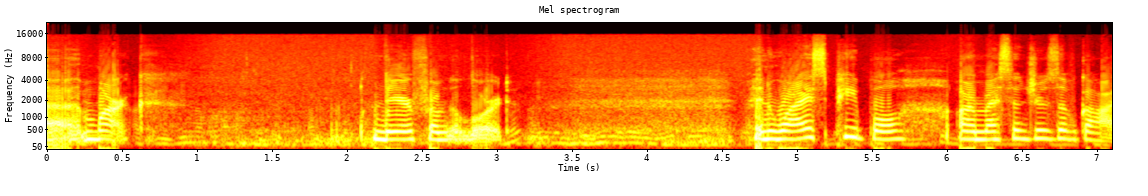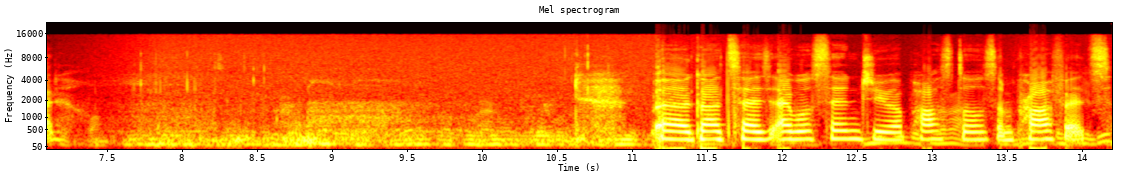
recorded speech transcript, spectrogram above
uh, mark. They're from the Lord. And wise people are messengers of God. Uh, God says, I will send you apostles and prophets.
